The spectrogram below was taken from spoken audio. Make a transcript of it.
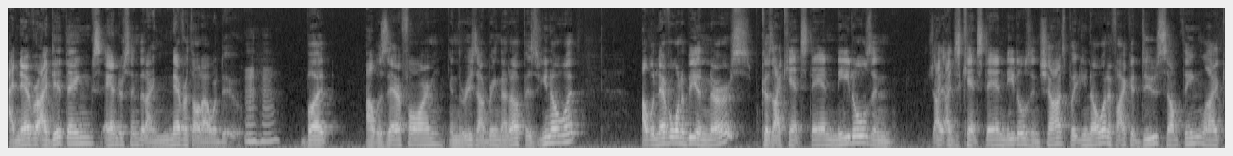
I never, I did things, Anderson, that I never thought I would do. mm-hmm. But I was there for him. And the reason I bring that up is, you know what? I would never want to be a nurse because I can't stand needles and I, I just can't stand needles and shots. But you know what? If I could do something like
